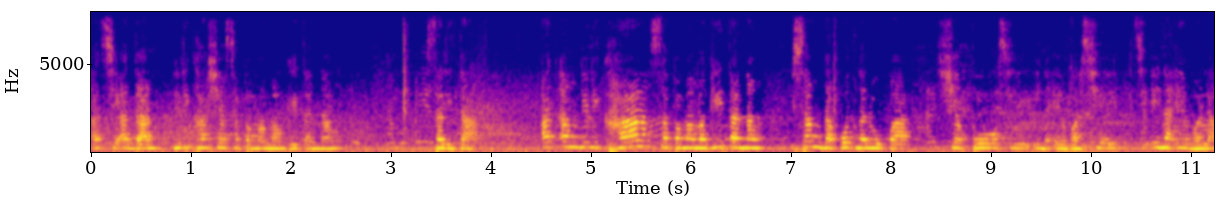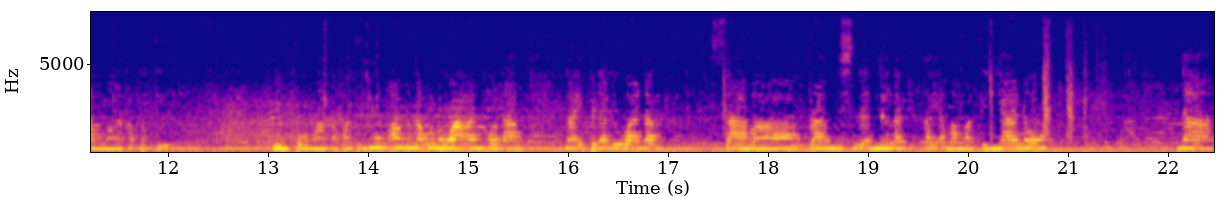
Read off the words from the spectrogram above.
at si Adan, nilikha siya sa pamamagitan ng salita. At ang nilikha sa pamamagitan ng isang dakot na lupa, siya po si Ina Eva. Siya, si Ina Eva lang mga kapatid. Yun po mga kapatid. Yung ang naunawaan ko na, na ipinaliwanag sa uh, promise land nila kay Ama Martiniano na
